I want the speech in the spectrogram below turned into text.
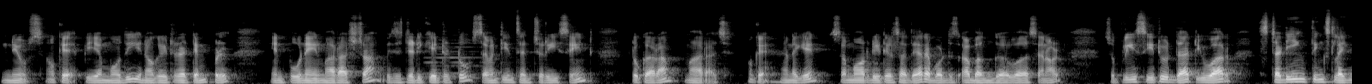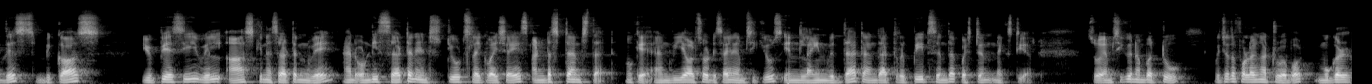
news okay? Pm modi inaugurated a temple in pune in maharashtra which is dedicated to 17th century saint tukaram maharaj okay? And again some more details are there about this abhanga verse and all. So please see to it that you are studying things like this because UPSC will ask in a certain way and only certain institutes like Vysh IAS understands that. Okay, and we also design MCQs in line with that and that repeats in the question next year. So MCQ number two, which of the following are true about Mughal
